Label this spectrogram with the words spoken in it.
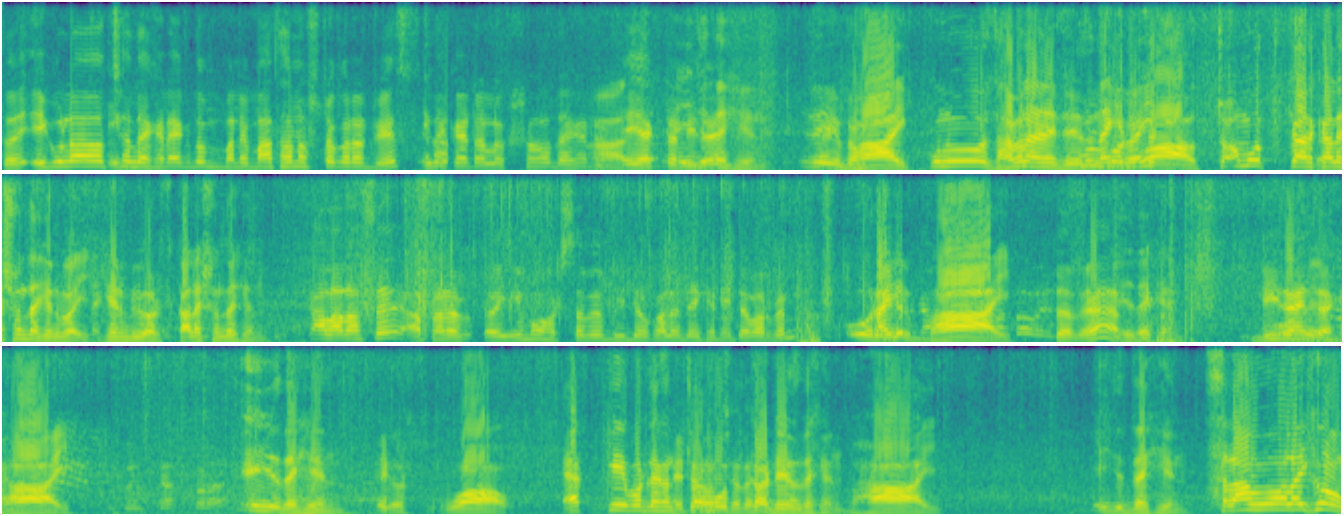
তো এগুলা হচ্ছে দেখেন একদম মানে মাথা নষ্ট করা ড্রেস ক্যাটালগ সহ দেখেন এই একটা আচ্ছা, এই যে ডিজাইন দেখেন ভাই কোনো ঝামেলা নেই Full নাকি ভাই? Wow, চমৎকার কালেকশন দেখেন ভাই। দেখেন ভিউয়ার্স কালেকশন দেখেন। কালার আছে আপনারা ইমো হোয়াটসঅ্যাপে ভিডিও কলে দেখে নিতে পারবেন। ওরে ভাই। হ্যাঁ এই দেখেন। ডিজাইন দেখেন। ভাই। এই যে দেখেন ওয়াও একেবারে দেখেন চমৎকার ড্রেস দেখেন। ভাই এই যে দেখেন আলাইকুম।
